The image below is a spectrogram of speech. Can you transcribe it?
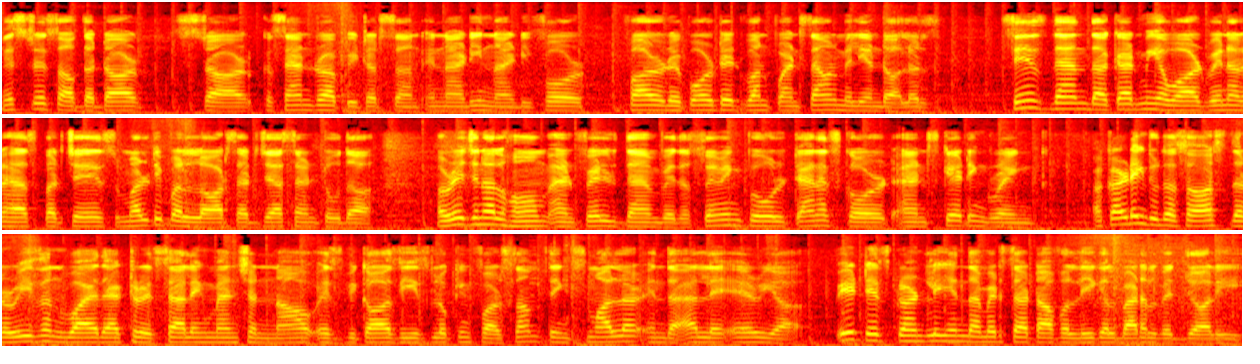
mistress of the dark star Cassandra Peterson in 1994 for a reported $1.7 million. Since then, the Academy Award winner has purchased multiple lots adjacent to the original home and filled them with a swimming pool, tennis court, and skating rink. According to the source, the reason why the actor is selling mansion now is because he is looking for something smaller in the LA area. Pitt is currently in the midst of a legal battle with Jolie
